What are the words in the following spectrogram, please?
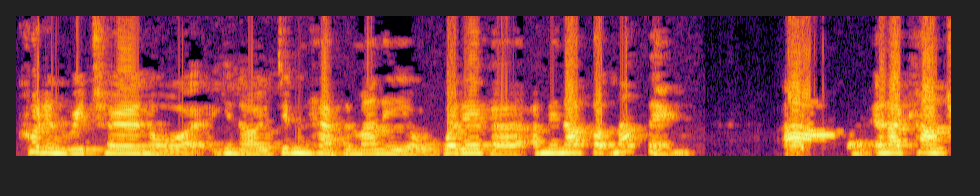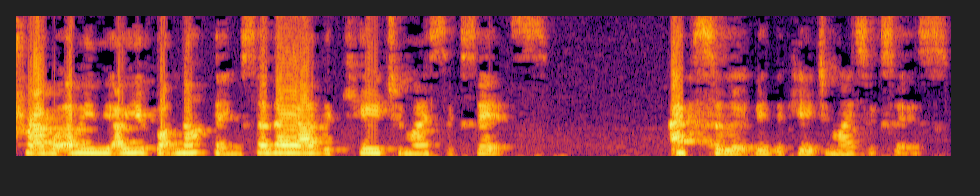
couldn't return or you know didn't have the money or whatever, I mean, I've got nothing. Um, and I can't travel. I mean, you've got nothing. So they are the key to my success. Absolutely the key to my success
